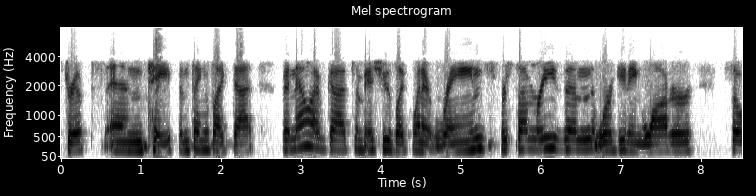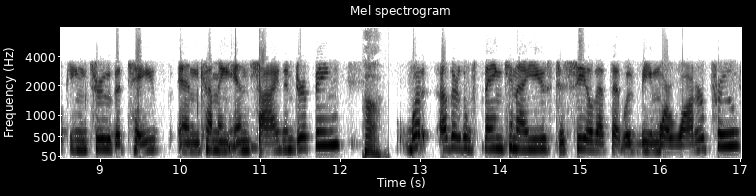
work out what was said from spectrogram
strips and tape and things like that. But now I've got some issues like when it rains, for some reason we're getting water soaking through the tape and coming inside and dripping. Huh. What other thing can I use to seal that that would be more waterproof,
